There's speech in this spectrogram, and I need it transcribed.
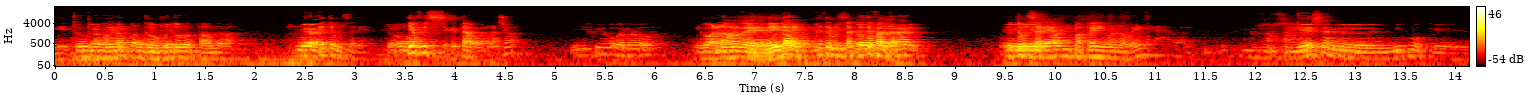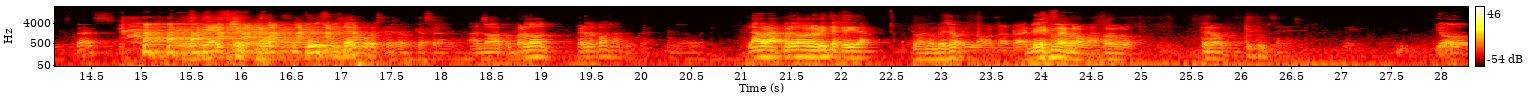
¿Y tú, Trabajar para tu futuro, para dónde va? Mira, ¿Qué te gustaría? yo- Ya fuiste secretario de gobernación y fui gobernador. y gobernador de, de Hidalgo. ¿Qué te gusta? ¿Qué te falta? ¿No te Eh, gustaría un papel en una novela? Si es en el mismo que estás, ¿Tú eres soltero o eres casado? casado. Ah, no, perdón, perdón, ¿cómo se llama? Laura. Laura, perdón, Laurita querida. Te mando un beso. No, no, no, fue broma, fue broma. Pero, ¿qué te gustaría hacer? Yo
